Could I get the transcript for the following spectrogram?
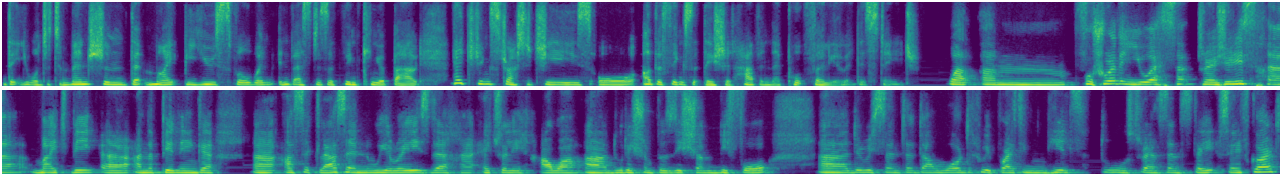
that you wanted to mention that might be useful when investors are thinking about hedging strategies or other things that they should have in their portfolio at this stage? Well, um, for sure, the U.S. treasuries uh, might be uh, an appealing uh, asset class, and we raised uh, actually our uh, duration position before uh, the recent downward repricing yields to strengthen state safeguard.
